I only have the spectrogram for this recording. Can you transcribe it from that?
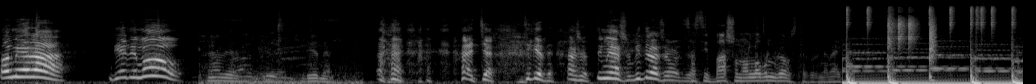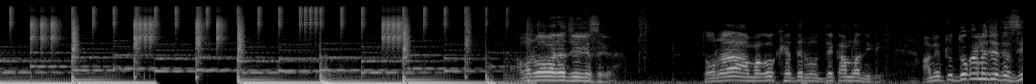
ও মেয়েরা দিয়ে দিমো? দিয়ে দেন। আচ্ছা ঠিক আছে আসো তুমি আসো ভিতরে আসো। চাচি বাসন আর লবণ ব্যবস্থা করে নেবে আমার বাবা রাজি হয়ে গেছে গা। তোরা আমাকে ক্ষেতের মধ্যে কামলা দিবি। আমি একটু দোকানে যেতেছি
